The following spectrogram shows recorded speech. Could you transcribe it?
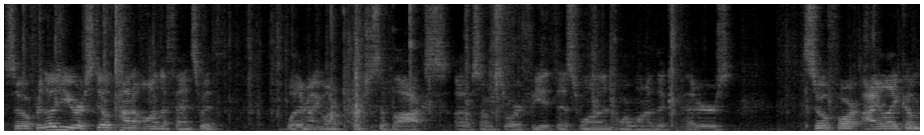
So for those of you who are still kind of on the fence with whether or not you want to purchase a box of some sort, be it this one or one of the competitors, so far I like them.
